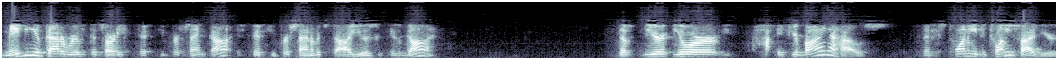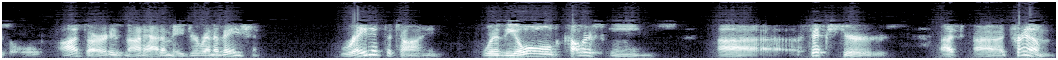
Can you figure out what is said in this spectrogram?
Maybe you've got a roof that's already 50% gone. 50% of its value is, is gone. The, your, your, if you're buying a house that is 20 to 25 years old, odds are it has not had a major renovation. Right at the time where the old color schemes, uh, fixtures, uh, uh, trim,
